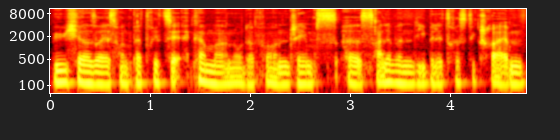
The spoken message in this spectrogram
Bücher, sei es von Patricia Eckermann oder von James äh, Sullivan, die Belletristik schreiben,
